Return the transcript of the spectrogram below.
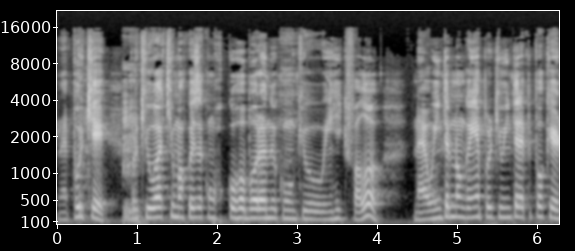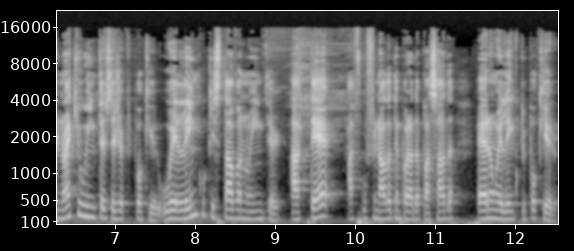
Né? Por quê? Porque aqui uma coisa corroborando com o que o Henrique falou, né? O Inter não ganha porque o Inter é pipoqueiro. Não é que o Inter seja pipoqueiro. O elenco que estava no Inter até a- o final da temporada passada era um elenco pipoqueiro.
